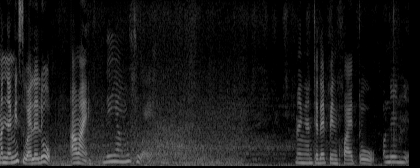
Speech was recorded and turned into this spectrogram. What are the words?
มันยังไม่สวยเลยลูก เอาใหม่ นี่ยังไม่สวย ไม่งั้นจะได้เป็นควายตู้อันนี้นี่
